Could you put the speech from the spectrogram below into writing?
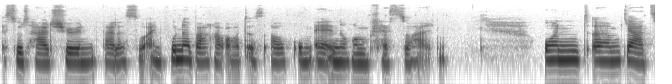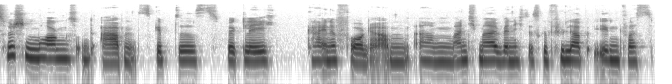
ist total schön, weil es so ein wunderbarer Ort ist, auch um Erinnerungen festzuhalten. Und ähm, ja, zwischen morgens und abends gibt es wirklich keine Vorgaben. Ähm, manchmal, wenn ich das Gefühl habe, irgendwas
